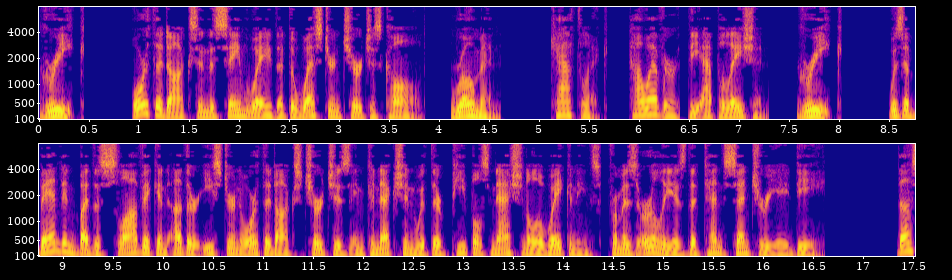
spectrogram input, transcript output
Greek Orthodox in the same way that the Western Church is called Roman Catholic. However, the appellation Greek was abandoned by the Slavic and other Eastern Orthodox churches in connection with their people's national awakenings, from as early as the 10th century AD. Thus,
